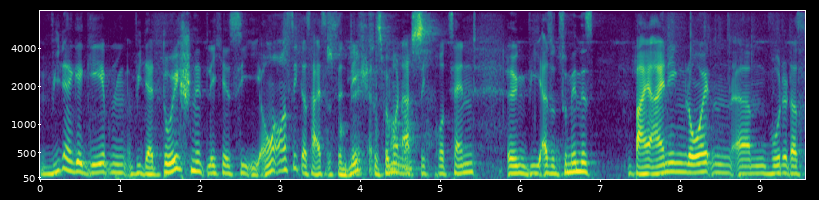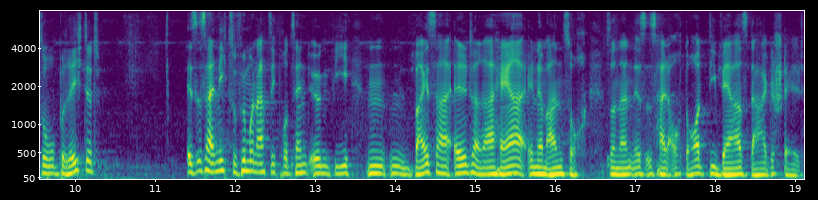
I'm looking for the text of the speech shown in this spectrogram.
wiedergegeben, wie der durchschnittliche CEO aussieht. Das heißt, es sind nicht zu 85 Prozent irgendwie, also zumindest bei einigen Leuten ähm, wurde das so berichtet. Es ist halt nicht zu 85 Prozent irgendwie ein, ein, weißer älterer Herr in einem Anzug, sondern es ist halt auch dort divers dargestellt.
